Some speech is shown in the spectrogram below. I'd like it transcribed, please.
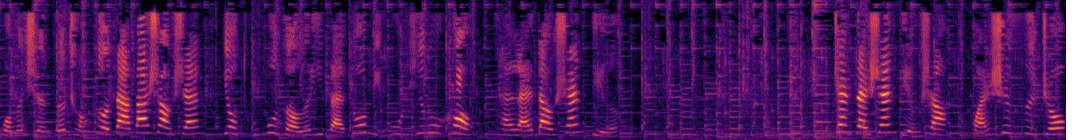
我们选择乘坐大巴上山，又徒步走了一百多米木梯路后，才来到山顶。站在山顶上，环视四周，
